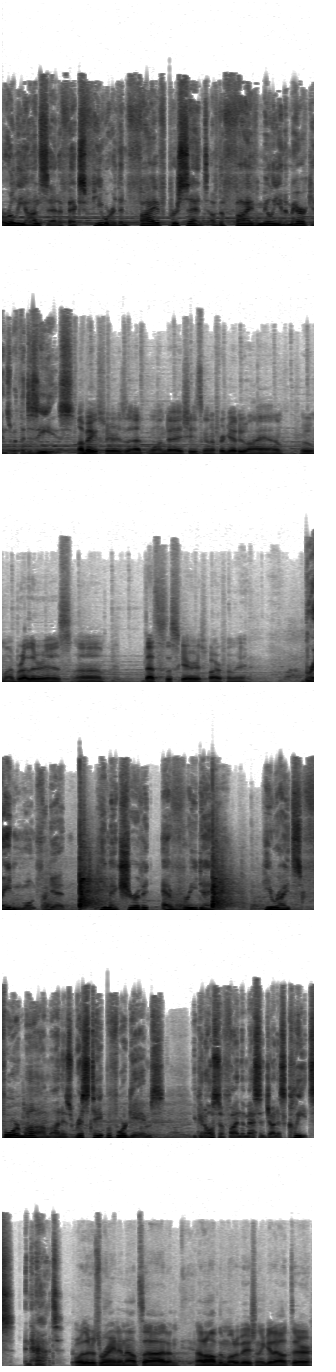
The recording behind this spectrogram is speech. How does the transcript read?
early onset affects fewer than 5% of the 5 million Americans with the disease. My biggest fear is that one day she's going to forget who I am, who my brother is. Um, that's the scariest part for me. Braden won't forget. He makes sure of it every day. He writes for mom on his wrist tape before games. You can also find the message on his cleats and hat. Whether it's raining outside and I don't have the motivation to get out there,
